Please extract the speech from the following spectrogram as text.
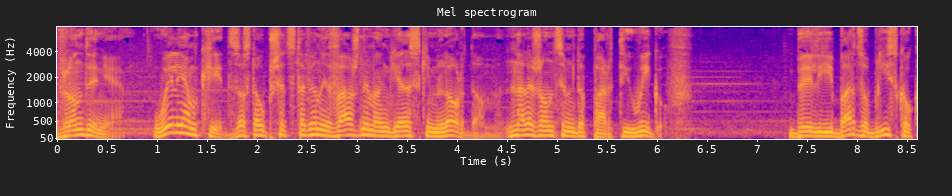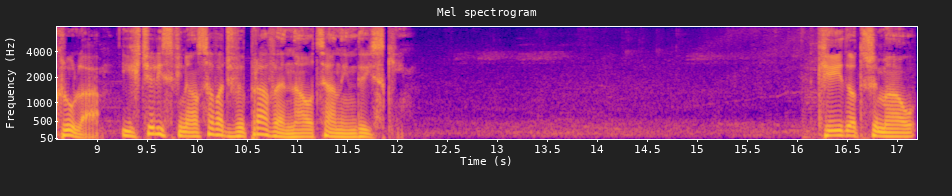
W Londynie William Kidd został przedstawiony ważnym angielskim lordom należącym do partii Whigów. Byli bardzo blisko króla i chcieli sfinansować wyprawę na Ocean Indyjski. Kidd otrzymał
